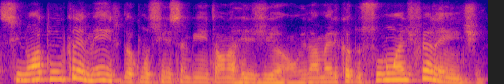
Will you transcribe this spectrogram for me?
se nota um incremento da consciência ambiental na região e na América do Sul não é diferente.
